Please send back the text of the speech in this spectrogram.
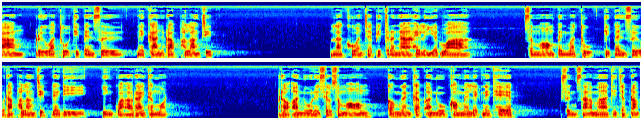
ราง หรือวัตถุที่เป็นสื่อในการรับพลังจิต และควรจะพิจารณาให้ละเอียดว่า สมองเป็นวัตถุที่เป็นสื่อรับพลังจิตได้ดี ยิ่งกว่าอะไรทั้งหมด เพราะอนูในเซลล์สมองก็เหมือนกับอนูของแม่เหล็กในเทป ซึ่งสามารถที่จะปรับ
